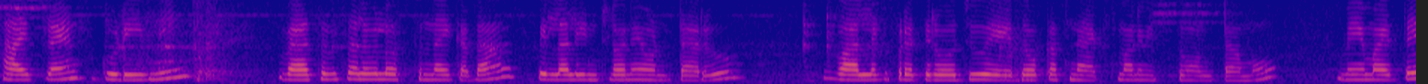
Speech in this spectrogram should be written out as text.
హాయ్ ఫ్రెండ్స్ గుడ్ ఈవినింగ్. వేసవి సెలవులు వస్తున్నాయి కదా పిల్లలు ఇంట్లోనే ఉంటారు. వాళ్ళకి ప్రతిరోజు ఏదో ఒక స్నాక్స్ మనం ఇస్తూ ఉంటాము. మేమైతే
